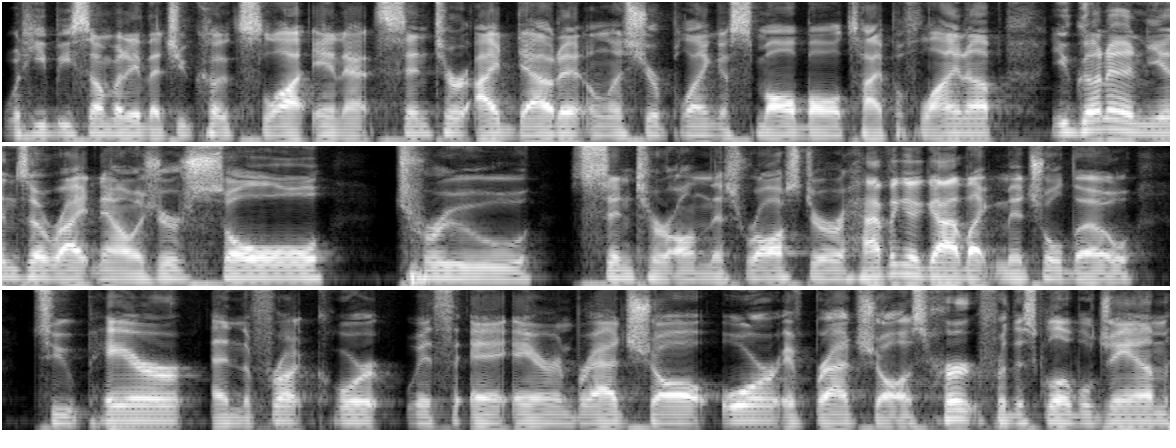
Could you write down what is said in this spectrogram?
Would he be somebody that you could slot in at center? I doubt it unless you're playing a small ball type of lineup. Ugonna Onyenso right now is your sole true center on this roster. Having a guy like Mitchell, though, to pair in the front court with Aaron Bradshaw, or if Bradshaw is hurt for this global jam,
